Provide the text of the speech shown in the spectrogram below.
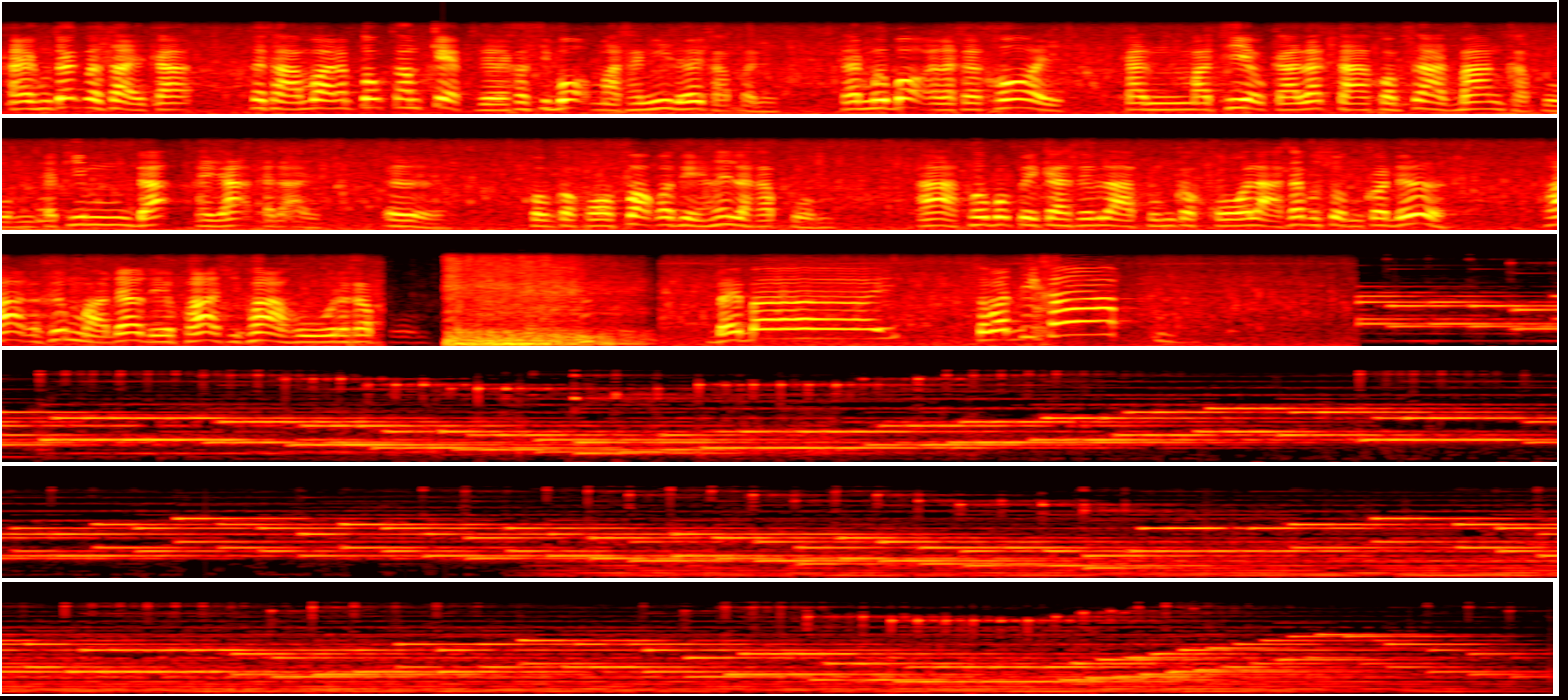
ให้ฮูจักตาไซก็คือถามว่าน้ำตกน้ำเก็บเดี๋ยวเขาสิบอกมาทางนี้เลยครับอันนี้ แต่เมื่อบอกอะไรก็ค่อยกันมาเที่ยวการรักษาความสะอาดบ้างครับผมแต่ทิมดะขยะก็ได้เออ ผมก็ขอฝากไว้เพียงเท่านี้แหละครับผมอ่าเพื่อบ่เป็นการเสียเวลาผมก็ขอลาท่านผู้ชมก่อนเด้อผ้าก็ขึ้นมาแล้วเดี๋ยวผ้าสิผ้าหูนะครับผมบายบาย สวัสดีครับ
